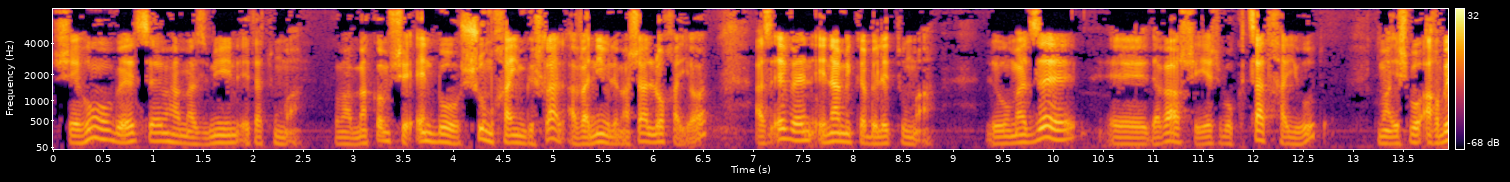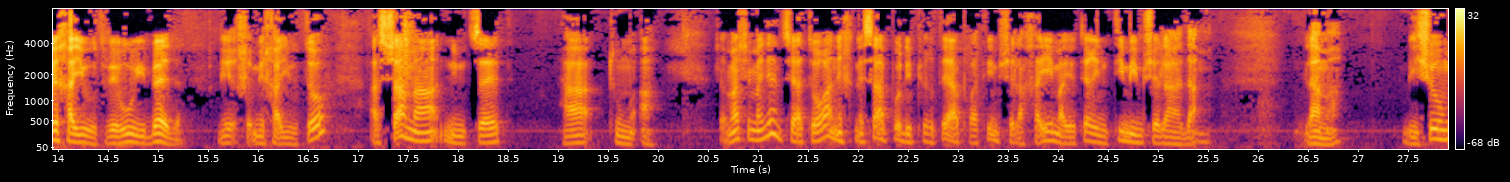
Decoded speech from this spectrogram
שהוא בעצם המזמין את הטומאה. כלומר, במקום שאין בו שום חיים בכלל, אבנים למשל לא חיות, אז אבן אינה מקבלת טומאה. לעומת זה, אה, דבר שיש בו קצת חיות, כלומר יש בו הרבה חיות והוא איבד מחיותו, אז שמה נמצאת הטומאה. עכשיו מה שמעניין זה שהתורה נכנסה פה לפרטי הפרטים של החיים היותר אינטימיים של האדם. למה? משום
